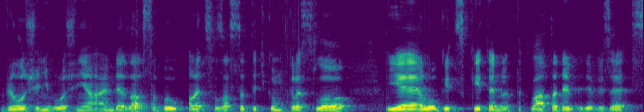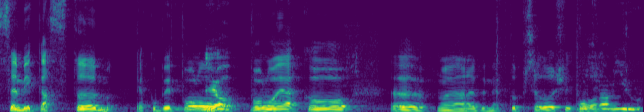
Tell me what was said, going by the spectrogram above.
vyložení, vyložení AMD zásobou, ale co zase teď kleslo, je logicky ten, taková ta divize semi-custom, jakoby polo, jo. polo jako, eh, no já nevím, jak to přeložit. Polo na míru.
